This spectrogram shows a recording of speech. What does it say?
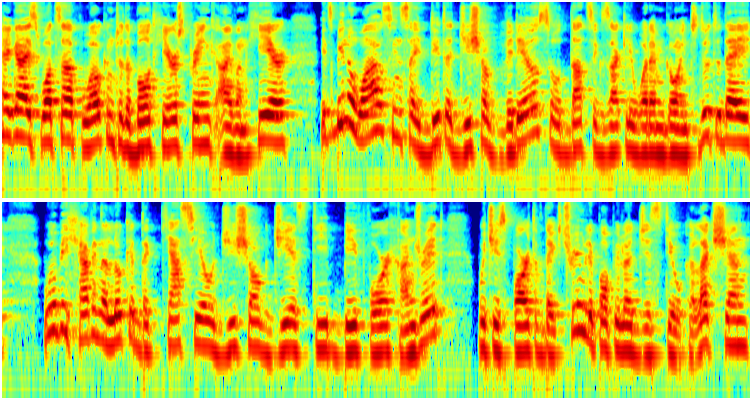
Hey guys, what's up? Welcome to the Bold Hairspring, Ivan here. It's been a while since I did a G-Shock video, so that's exactly what I'm going to do today. We'll be having a look at the Casio G-Shock GST B400, which is part of the extremely popular G-Steel collection.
